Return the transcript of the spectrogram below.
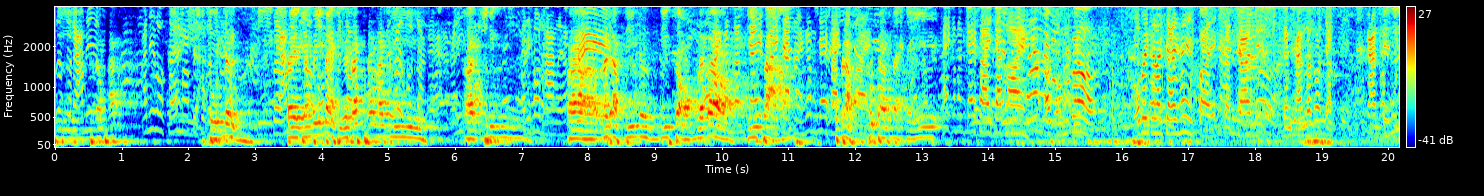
เรื่องทีสมนามนี่นภัส อันนี้เราซ้อมมาเป็นปกศูตินย์หนึ่งสนามแต่ยังมีแมตช์อีกนะครับเพราะเรามีอ่าชิงอันนี้เข้าทางเลยครัอ่าระดับ D1 D2 แล้วก็ D3 จัดหน่อยให้กำลังใจฝ่ายสำหจัรับดหน่อยฟุตบอลแมตช์นี้ให้กำลังใจฝ่ายจัดหน่อย ครับผมก็ขอเป็นกำลังใจให้ฝ่ายจัดการแข่งขันแล้วก็จัดการทำบุญ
